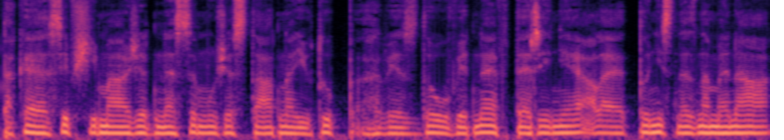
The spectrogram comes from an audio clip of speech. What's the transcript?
Také si všímá, že dnes se může stát na YouTube hvězdou v jedné vteřině, ale to nic neznamená,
